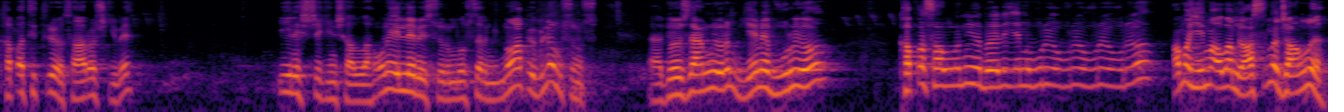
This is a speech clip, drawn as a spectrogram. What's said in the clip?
Kafa titriyor sarhoş gibi. İyileşecek inşallah. Onu elle besliyorum dostlarım. Ne yapıyor biliyor musunuz? Gözlemliyorum. Yeme vuruyor. Kafa sallanıyor böyle yemi vuruyor vuruyor vuruyor vuruyor. Ama yemi alamıyor. Aslında canlı.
